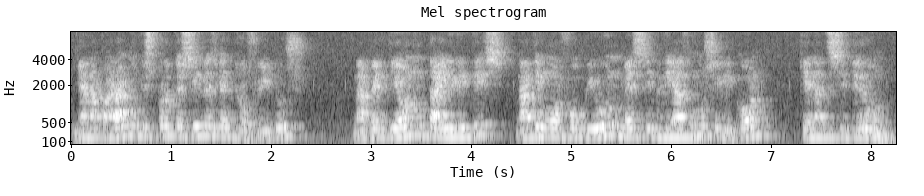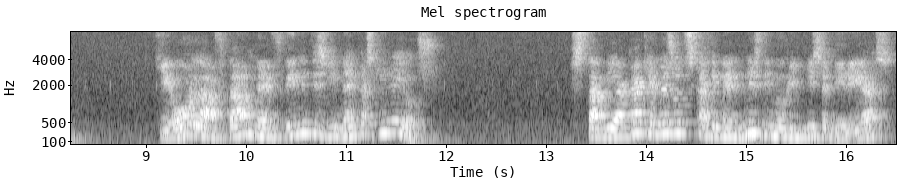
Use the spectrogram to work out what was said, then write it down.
για να παράγουν τις πρώτες ύλες για την τροφή τους, να βελτιώνουν τα είδη της, να τη μορφοποιούν με συνδυασμούς υλικών και να τη συντηρούν. Και όλα αυτά με ευθύνη της γυναίκας κυρίως. Σταδιακά και μέσω της καθημερινής δημιουργικής εμπειρίας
